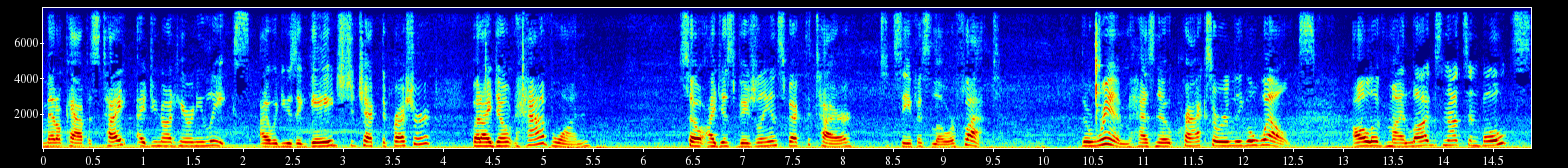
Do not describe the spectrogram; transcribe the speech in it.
Metal cap is tight. I do not hear any leaks. I would use a gauge to check the pressure but I don't have one. So I just visually inspect the tire to see if it's low or flat. The rim has no cracks or illegal welds. All of my lugs, nuts, and bolts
